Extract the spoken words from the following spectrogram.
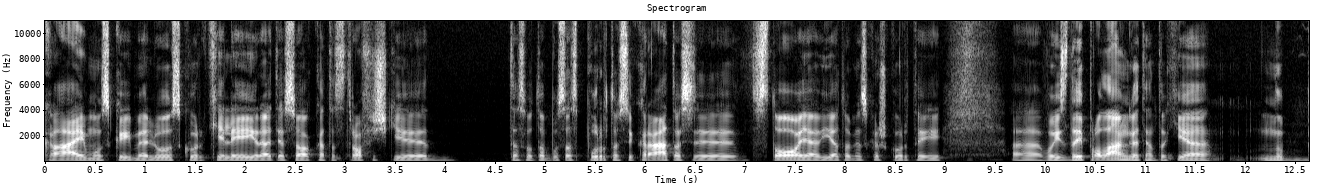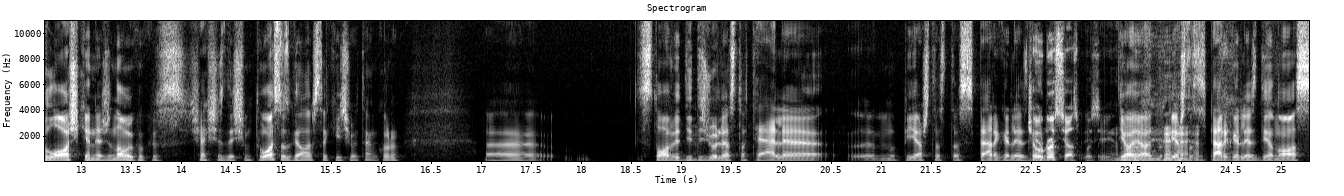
kaimus, kaimelius, kur keliai yra tiesiog katastrofiški, tas autobusas purtosi, kratosi, stoja vietomis kažkur, tai uh, vaizdai pro langą ten tokie, nubloškė, nežinau, kokius 60-uosius gal aš sakyčiau, ten kur uh, stovi didžiulė stotelė, uh, nupieštas tas pergalės. Čia dien- Rusijos pusėje. Jo, jo, nupieštas tas pergalės dienos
